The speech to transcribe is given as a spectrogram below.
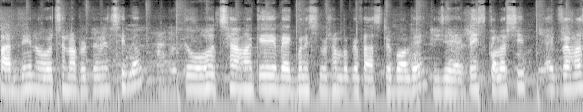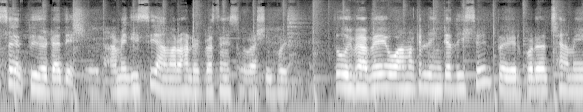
পারদিন ও হচ্ছে নটরডেমে ছিল। তো ও হচ্ছে আমাকে ব্যাকবন স্কুল সম্পর্কে ফার্স্টে বলে যে, একটা স্কলারশিপ এক্সাম আছে, তুই ওটা দে। আমি দিছি, আমার হান্ড্রেড পার্সেন্ট স্কলারশিপ হয়েছে। তো ওইভাবে ও আমাকে লিঙ্কটা দিছে। তো এরপরে হচ্ছে আমি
